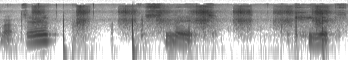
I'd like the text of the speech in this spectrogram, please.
Warte. Slate. Okay, jetzt.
